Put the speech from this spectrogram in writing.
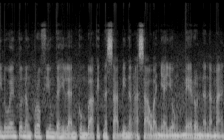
kinuwento ng prof yung dahilan kung bakit nasabi ng asawa niya yung meron na naman.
